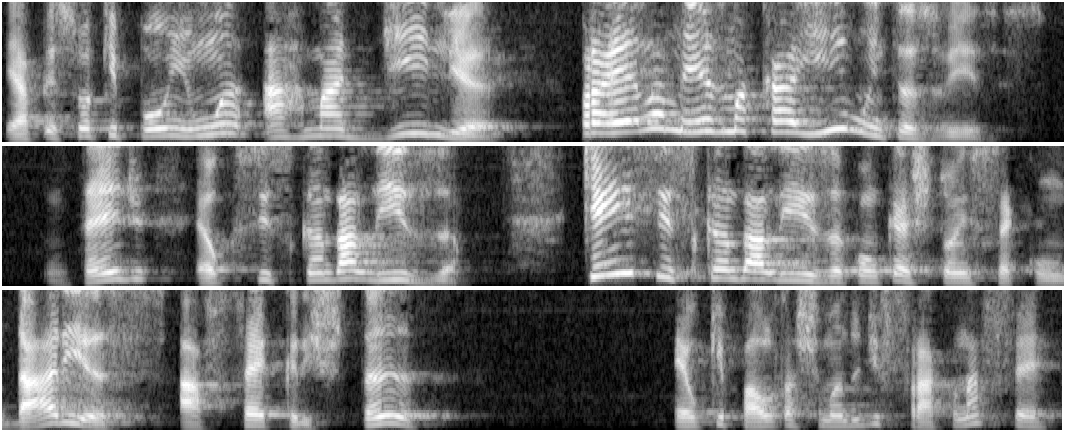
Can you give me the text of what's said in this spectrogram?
É a pessoa que põe uma armadilha para ela mesma cair muitas vezes. Entende? É o que se escandaliza. Quem se escandaliza com questões secundárias à fé cristã é o que Paulo está chamando de fraco na fé.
